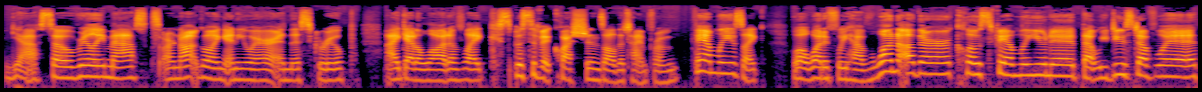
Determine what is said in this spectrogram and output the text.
Yeah, so really masks are not going anywhere in this group. I get a lot of like specific questions all the time from families like, well, what if we have one other close family unit that we do stuff with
